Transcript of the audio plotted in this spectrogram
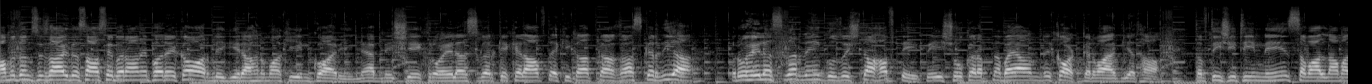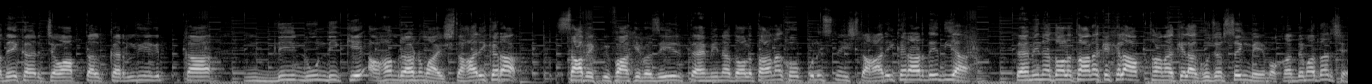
آمدن سے زائد اثاثے بنانے پر ایک اور لیگی رہنما کی انکوائری۔ نیب نے شیخ روہیل اصغر کے خلاف تحقیقات کا آغاز کر دیا۔ روہیل اصغر نے گزشتہ ہفتے پیش ہو کر اپنا بیان ریکارڈ کروا دیا تھا۔ تفتیشی ٹیم نے سوال نامہ دے کر جواب طلب کر لینے کا نون لیگ کے اہم رہنما اشتہاری قرار۔ سابق وفاقی وزیر تہمینہ دولتانہ کو پولیس نے اشتہاری قرار دے دیا۔ تہمینہ دولتانہ کے خلاف تھانہ قلعہ گجر سنگھ میں مقدمہ درج ہے۔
